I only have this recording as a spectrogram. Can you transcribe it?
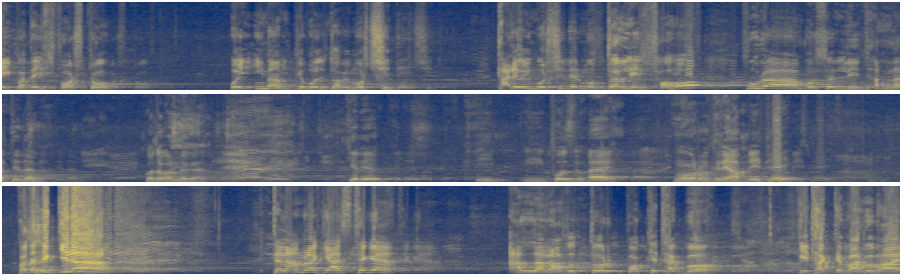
এই কথা স্পষ্ট। ওই ইমামকে বলতে হবে মসজিদে। তাহলে ওই মসজিদের মোত্তাল্লি সহ পুরা মুসল্লি জান্নাতে দেবে কত টাকা কে রে? ফজলু? হ্যাঁ মরদ রে, আপনি কথা তাহলে আমরা কি আজ থেকে আল্লাহ রাজত্বর পক্ষে থাকব? কি থাকতে পারব ভাই?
